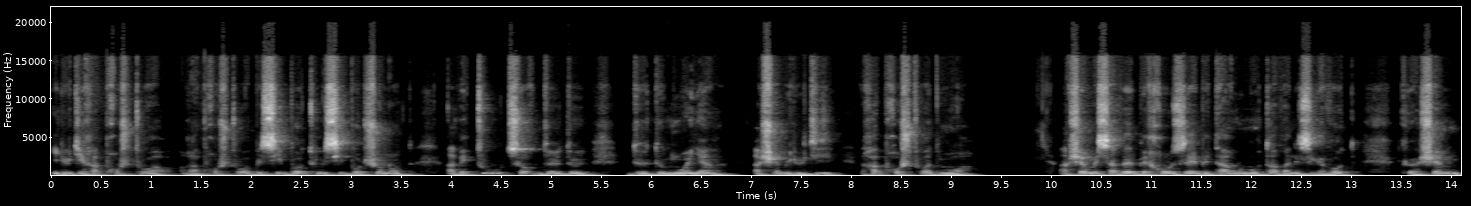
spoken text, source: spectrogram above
il lui dit rapproche-toi, rapproche-toi, Bessibot, Missibot, Shonot, avec toutes sortes de, de, de, moyens. Hachem lui dit rapproche-toi de moi que Hachem,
